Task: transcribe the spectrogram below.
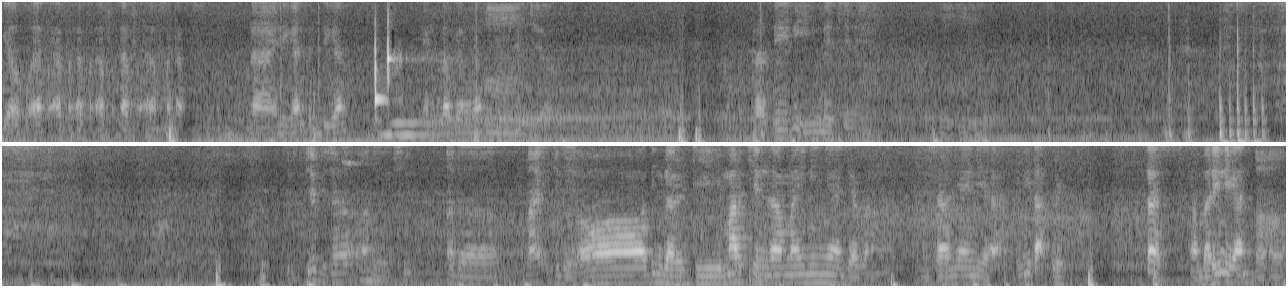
Ya apa, f f f f f f f. Nah ini kan ganti kan? Yang belakang kan? Hmm, iya. berarti ini image ini. Hmm. dia bisa anu sih ada naik gitu ya? Oh tinggal di margin sama ininya aja bang. Misalnya ini ya ini tak klik. Tes gambar ini kan? Heeh.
